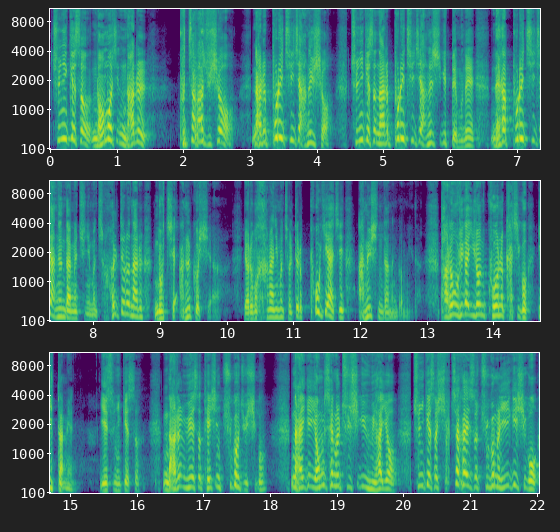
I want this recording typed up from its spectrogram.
주님께서 넘어진 나를 붙잡아 주셔. 나를 뿌리치지 않으셔. 주님께서 나를 뿌리치지 않으시기 때문에 내가 뿌리치지 않는다면 주님은 절대로 나를 놓지 않을 것이야. 여러분 하나님은 절대로 포기하지 않으신다는 겁니다. 바로 우리가 이런 구원을 가지고 있다면 예수님께서 나를 위해서 대신 죽어 주시고 나에게 영생을 주시기 위하여 주님께서 십자가에서 죽음을 이기시고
